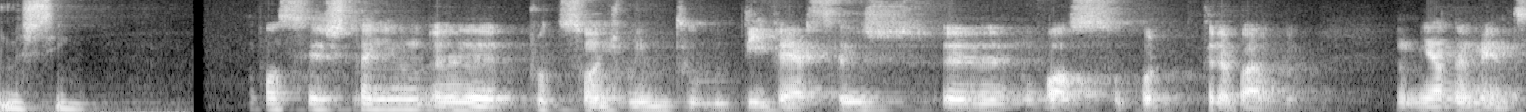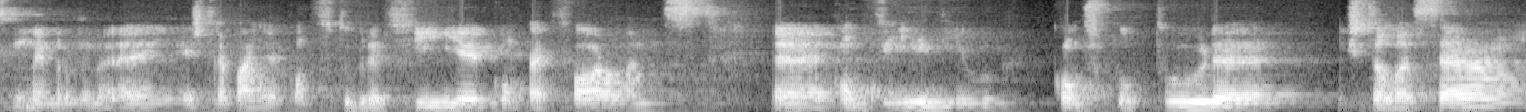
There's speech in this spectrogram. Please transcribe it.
mas sim. Vocês têm uh, produções muito diversas uh, no vosso corpo de trabalho, nomeadamente, lembro-me, em trabalha com fotografia, com performance, com vídeo, com escultura, instalação.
